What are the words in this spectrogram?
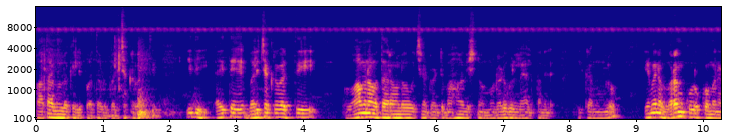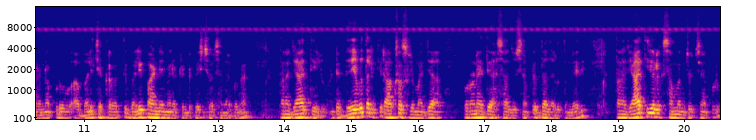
పాతాళంలోకి వెళ్ళిపోతాడు బలిచక్రవర్తి. ఇది అయితే బలిచక్రవర్తి వామనావతారంలో వచ్చినటువంటి మహావిష్ణువు మూడు అడుగుల నేల తన ఈ క్రమంలో. ఏమైనా వరం కోరుకోమని అన్నప్పుడు ఆ బలి చక్రవర్తి బలిపాండ్యమైనటువంటి ఫెస్టివల్ సందర్భంగా తన జాతీయులు అంటే దేవతలకి రాక్షసుల మధ్య పురాణ ఇతిహాసాలు చూసినప్పుడు యుద్ధాలు జరుగుతుండేది. తన జాతీయులకు సంబంధించి వచ్చినప్పుడు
